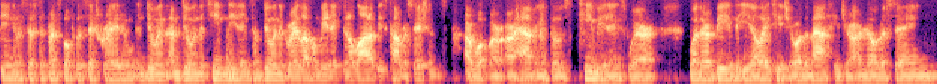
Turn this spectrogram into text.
being an assistant principal for the sixth grade and, and, doing I'm doing the team meetings, I'm doing the grade level meetings, and a lot of these conversations are what we're are having at those team meetings where whether it be the ELA teacher or the math teacher are noticing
